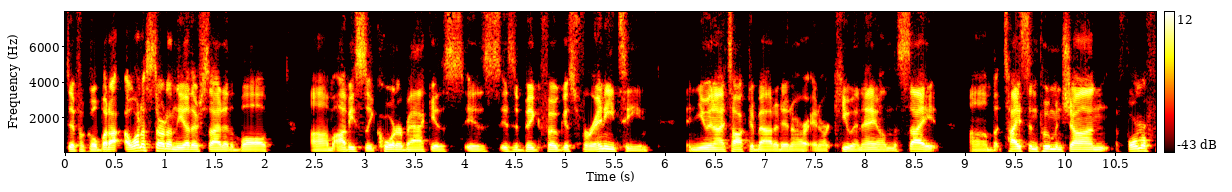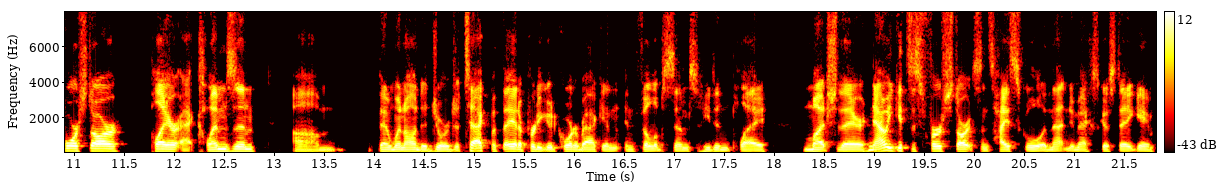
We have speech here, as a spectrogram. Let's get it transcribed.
difficult. But I, I want to start on the other side of the ball. Um, obviously, quarterback is is is a big focus for any team, and you and I talked about it in our in our Q and A on the site. Um, but Tyson Phommachanh, former four star player at Clemson, um, then went on to Georgia Tech, but they had a pretty good quarterback in, in Philip Sims, so he didn't play much there. Now he gets his first start since high school in that New Mexico State game.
